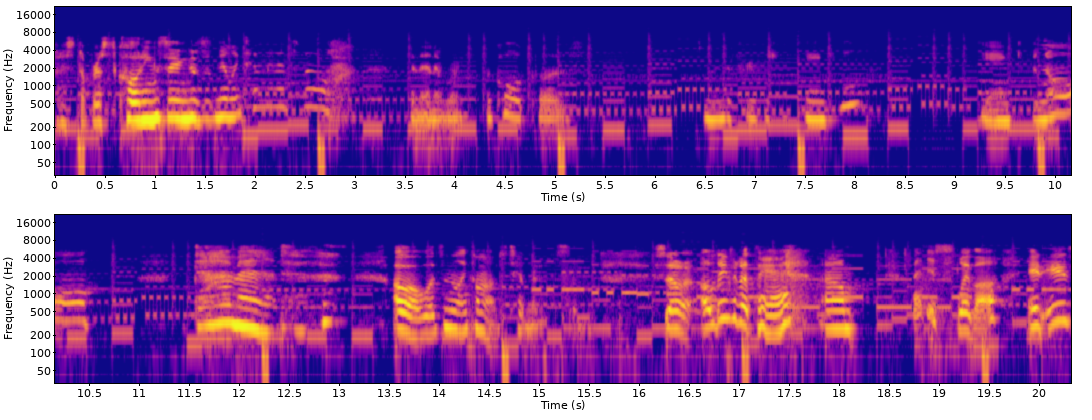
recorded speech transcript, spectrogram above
Gotta stop recording soon because it's nearly 10 minutes now. And then it won't record because Thank you. Thank you. No. Damn it. oh, well, it's nearly come up to 10 minutes. So I'll leave it at there. Um, that is Slither. It is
